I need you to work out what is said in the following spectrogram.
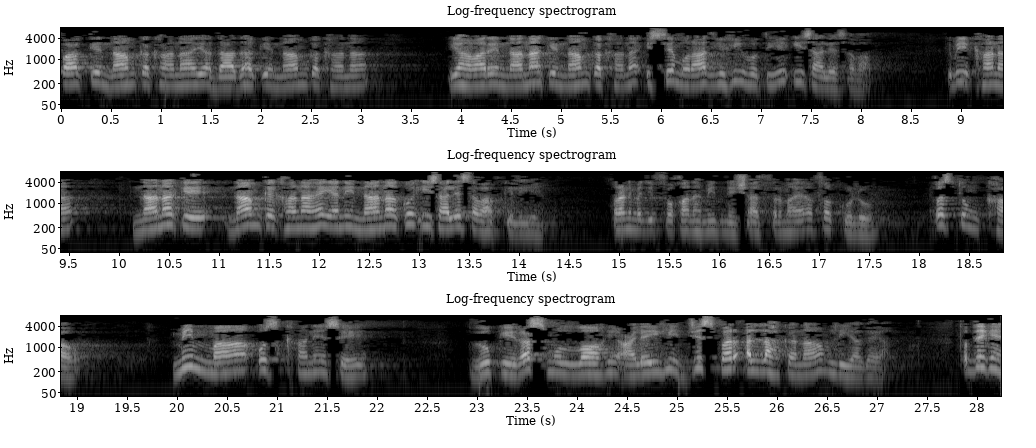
پاک کے نام کا کھانا یا دادا کے نام کا کھانا یا ہمارے نانا کے نام کا کھانا، اس سے مراد یہی ہوتی ہے عیسال ثواب کہ بھائی کھانا نانا کے نام کا کھانا ہے یعنی نانا کو عیسال ثواب کے لیے۔ قرآن مجید فقان حمید نے اشاد فرمایا فکولو بس تم کھاؤ۔ مما اس کھانے سے رسم اللہ علیہ، جس پر اللہ کا نام لیا گیا۔ تو دیکھیں،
